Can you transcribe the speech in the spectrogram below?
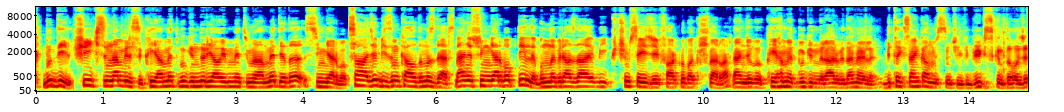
Bu değil. Şu ikisinden birisi. Kıyamet bugündür ya ümmeti Muhammed ya da Sünger Bob. Sadece bizim kaldığımız ders. Bence Sünger Bob değil de bunda biraz daha bir küçümseyici farklı bakışlar var. Bence bu kıyamet bugündür harbiden öyle. Bir tek sen kalmışsın çünkü. Büyük sıkıntı. Hoca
